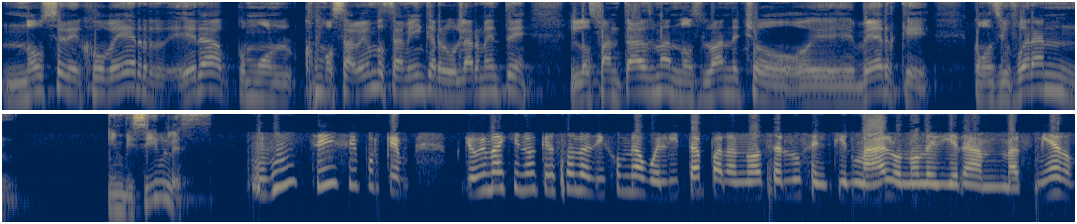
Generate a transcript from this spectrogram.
no se dejó ver, era como, como sabemos también que regularmente los fantasmas nos lo han hecho eh, ver que como si fueran invisibles. Sí, sí, porque yo me imagino que eso lo dijo mi abuelita para no hacerlo sentir mal o no le diera más miedo.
